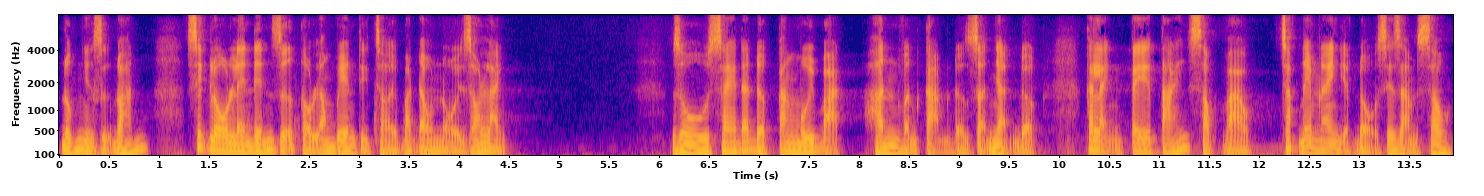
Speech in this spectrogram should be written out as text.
Đúng như dự đoán, Xích lô lên đến giữa cầu Long Biên Thì trời bắt đầu nổi gió lạnh. Dù xe đã được căng môi bạc, Hân vẫn cảm được giận nhận được. Cái lạnh tê tái sọc vào, Chắc đêm nay nhiệt độ sẽ giảm sâu.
